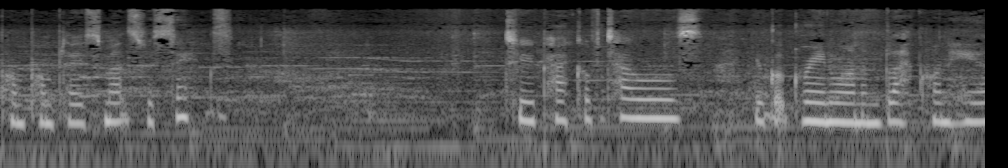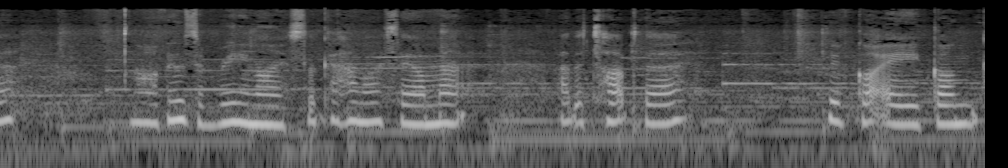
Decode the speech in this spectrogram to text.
pom-pom placemats for six. Two pack of towels. You've got green one and black one here. Oh, those are really nice. Look at how nice they are matte. At the top there, we've got a gonk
